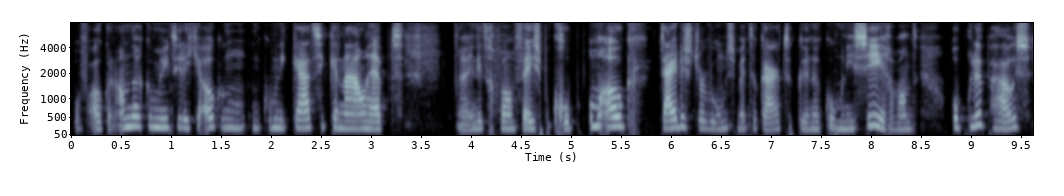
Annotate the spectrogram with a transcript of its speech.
of ook een andere community, dat je ook een, een communicatiekanaal hebt in dit geval een Facebookgroep, om ook tijdens de rooms met elkaar te kunnen communiceren. Want op Clubhouse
